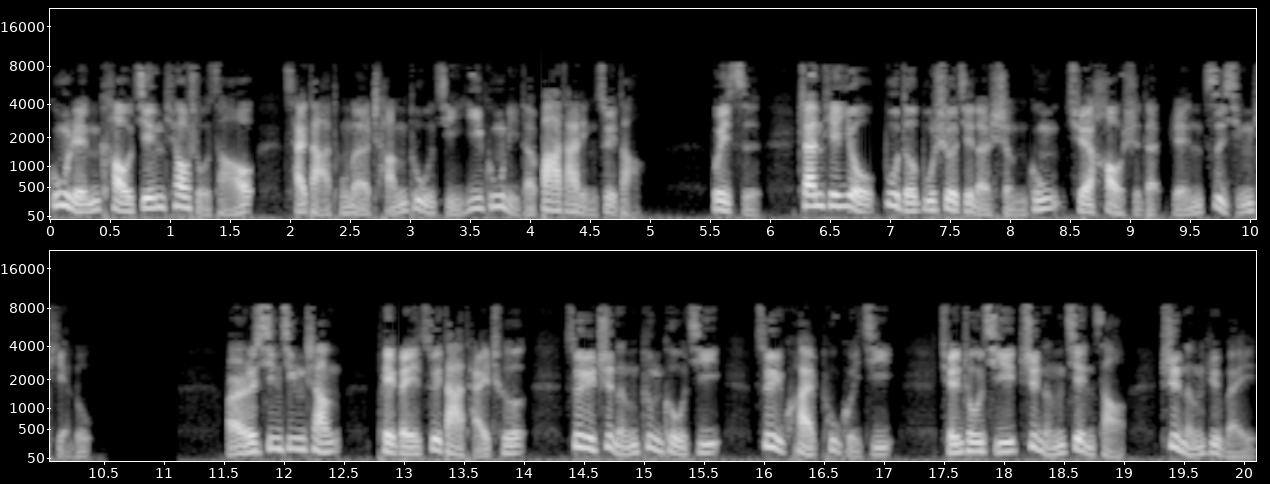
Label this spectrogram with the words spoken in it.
工人靠肩挑手凿，才打通了长度仅一公里的八达岭隧道。为此，詹天佑不得不设计了省工却耗时的人字形铁路。而新京张配备最大台车、最智能盾构机、最快铺轨机，全周期智能建造、智能运维。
